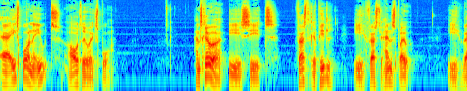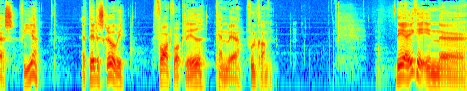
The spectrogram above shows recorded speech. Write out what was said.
er ikke spor naivt og overdriver ikke spor. Han skriver i sit første kapitel i 1. Johannes brev i vers 4, at dette skriver vi, for at vor glæde kan være fuldkommen. Det er ikke en, øh,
